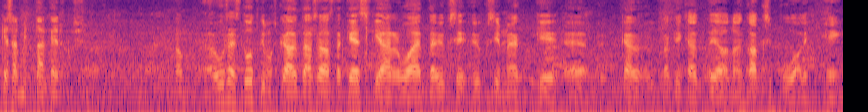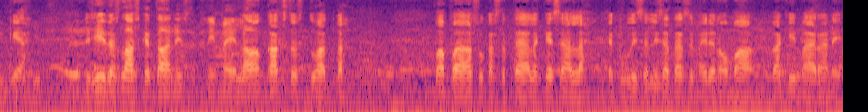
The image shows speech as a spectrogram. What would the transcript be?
kesämittaan kertyy? No, usein tutkimus käytetään sellaista keskiarvoa, että yksi, yksi mökki, käy, mökikäyttäjä on noin kaksi puoli henkeä. Niin siitä jos lasketaan, niin, niin meillä on 12 000 vapaa-asukasta täällä kesällä. Ja kun lisätään se meidän oma väkimäärä, niin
